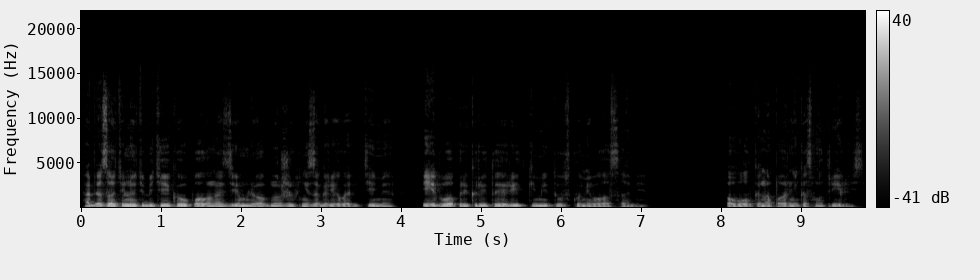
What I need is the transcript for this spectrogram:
Обязательно тюбетейка упала на землю, обнажив незагорелое темя, едва прикрытое редкими тусклыми волосами. Волк и напарник осмотрелись.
